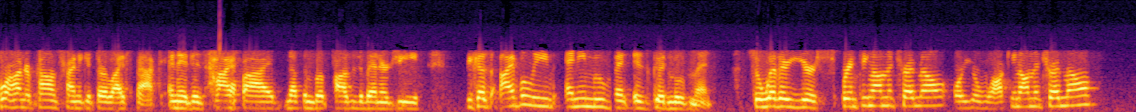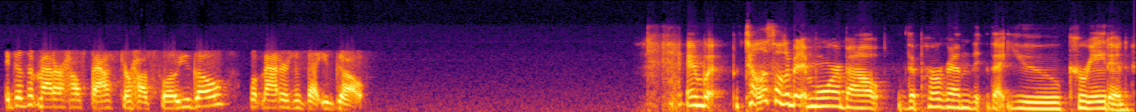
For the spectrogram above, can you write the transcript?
400 pounds trying to get their life back. And it is high five, nothing but positive energy, because I believe any movement is good movement. So whether you're sprinting on the treadmill or you're walking on the treadmill, it doesn't matter how fast or how slow you go. What matters is that you go. And what, tell us a little bit more about the program that, that you created.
